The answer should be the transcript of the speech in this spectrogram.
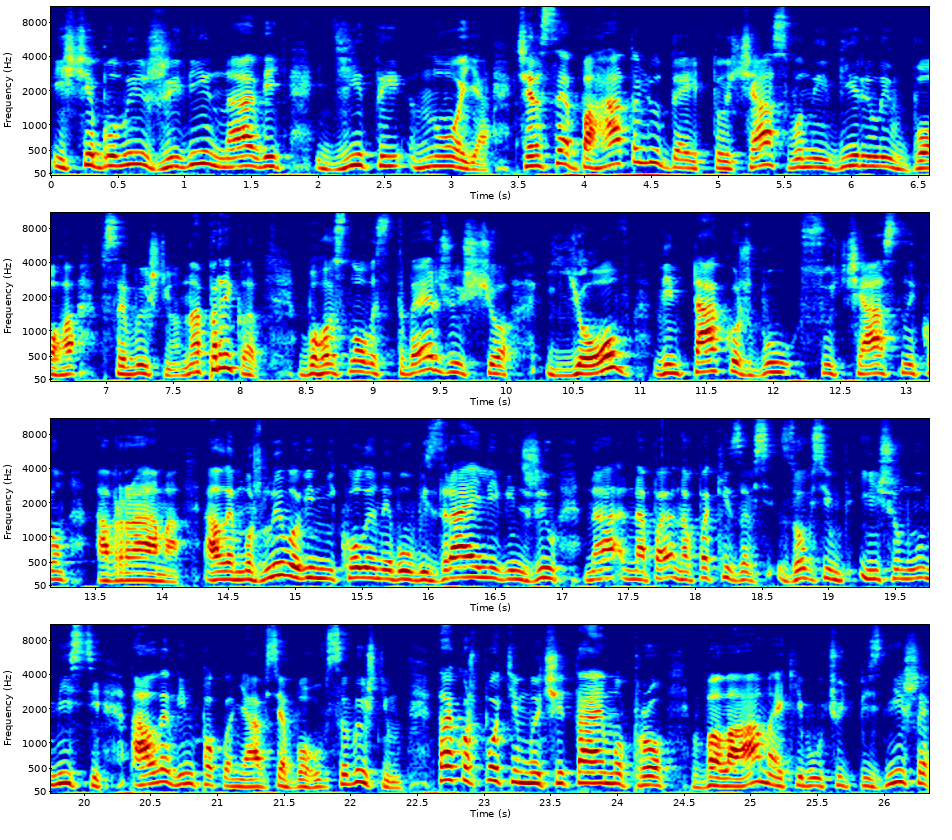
і ще були живі навіть діти Ноя. Через це багато людей в той час вони вірили в Бога Всевишнього. Наприклад, богослови стверджують, що Йов він також був сучасником Авраама, але можливо він ніколи не був в Ізраїлі. Він жив на, на навпаки зовсім в іншому місці, але він поклонявся Богу Всевишньому. Також потім ми читаємо про Валаама, який був чуть пізніше,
